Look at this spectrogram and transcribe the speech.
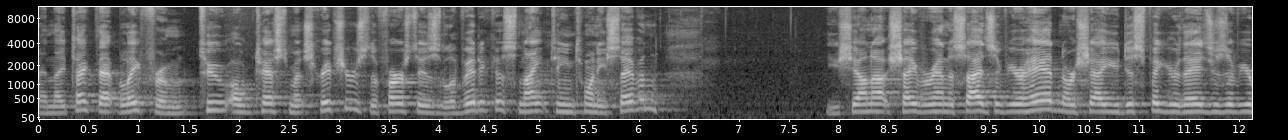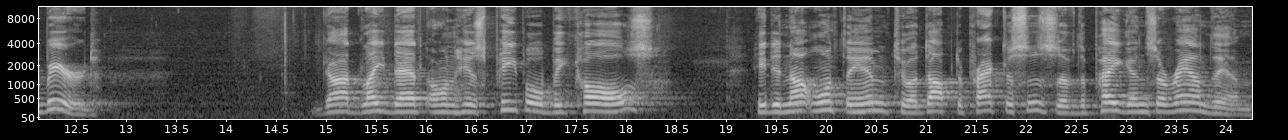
And they take that belief from two Old Testament scriptures. The first is Leviticus 19:27. You shall not shave around the sides of your head, nor shall you disfigure the edges of your beard. God laid that on his people because he did not want them to adopt the practices of the pagans around them.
